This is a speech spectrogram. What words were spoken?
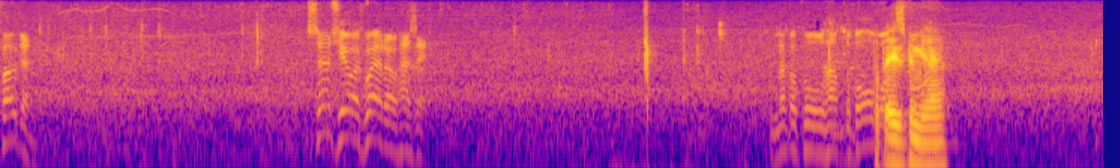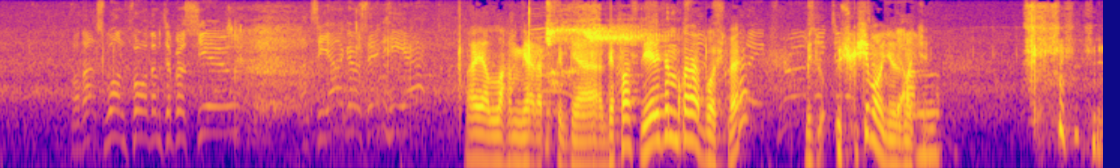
Foden. Sergio Aguero has it. Liverpool have the ball once ezdim ya. that's one for them to pursue. And Thiago's in here. Hay Allah'ım ya Rabbim ya. Defans niye bizim bu kadar boş la? Biz 3 kişi mi oynuyoruz maçı? Anla-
